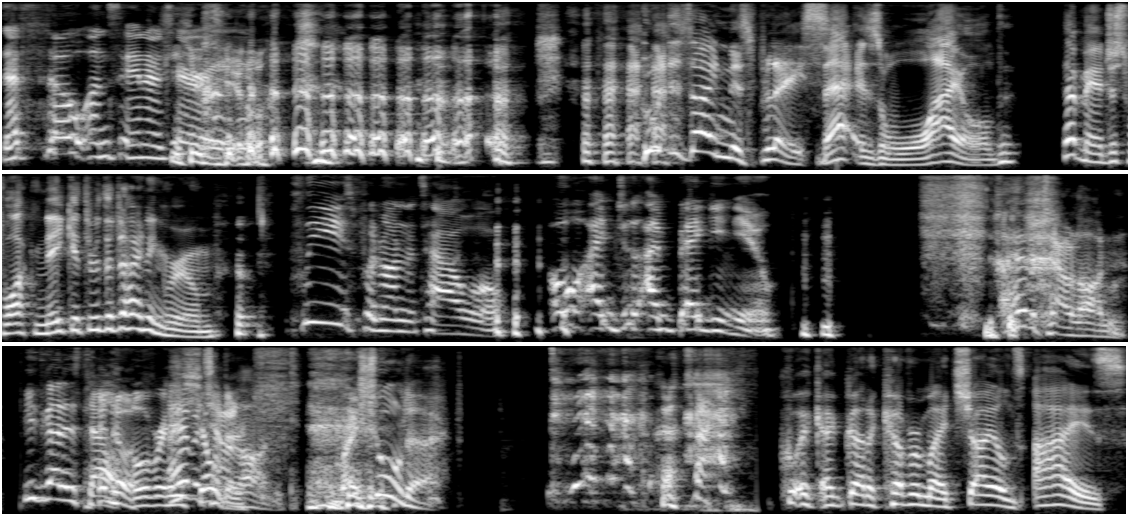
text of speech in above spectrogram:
That's so unsanitary. Who designed this place? that is wild. That man just walked naked through the dining room. Please put on a towel. oh, I'm just, I'm begging you. I have a towel on. He's got his towel No, over I his have a shoulder. towel on. My shoulder. Quick, I've got to cover my child's eyes.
